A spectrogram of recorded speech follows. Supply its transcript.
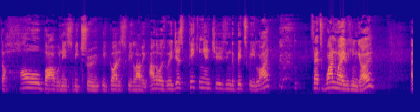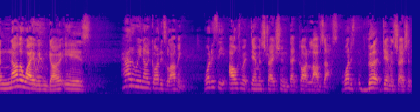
The whole Bible needs to be true if God is to be loving. Otherwise, we're just picking and choosing the bits we like. So that's one way we can go. Another way we can go is how do we know God is loving? What is the ultimate demonstration that God loves us? What is the demonstration?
